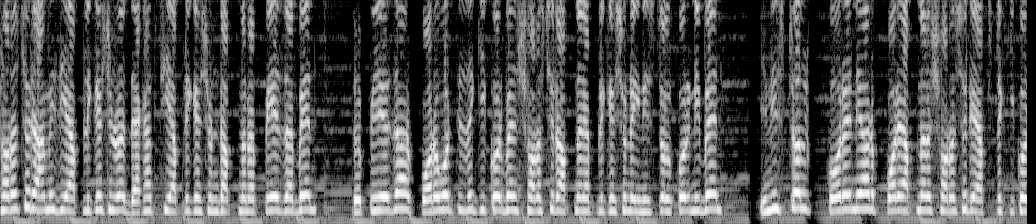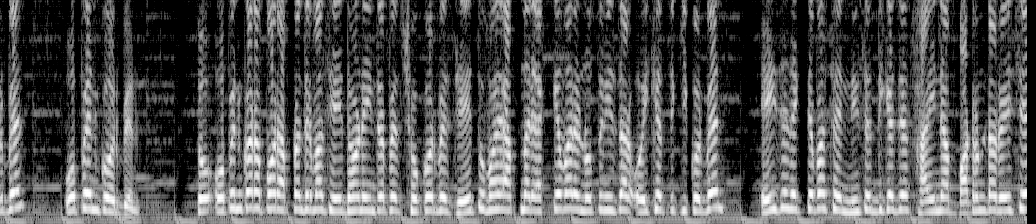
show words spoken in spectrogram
সরাসরি আমি যে অ্যাপ্লিকেশনটা দেখাচ্ছি অ্যাপ্লিকেশনটা আপনারা পেয়ে যাবেন। তো পেয়ে যাওয়ার পরবর্তীতে কি করবেন? সরাসরি আপনার অ্যাপ্লিকেশনটা ইনস্টল করে নেবেন। ইনস্টল করে নেওয়ার পরে আপনারা সরাসরি অ্যাপসটা কি করবেন? ওপেন করবেন। তো ওপেন করার পর আপনাদের মাঝে এই ধরনের ইন্টারফেস শো করবে। যেহেতু ভাই আপনার একেবারে নতুন ইউজার ওই ক্ষেত্রে কি করবেন? এই যে দেখতে পাচ্ছেন, নিচের দিকে যে সাইন আপ বাটনটা রয়েছে,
